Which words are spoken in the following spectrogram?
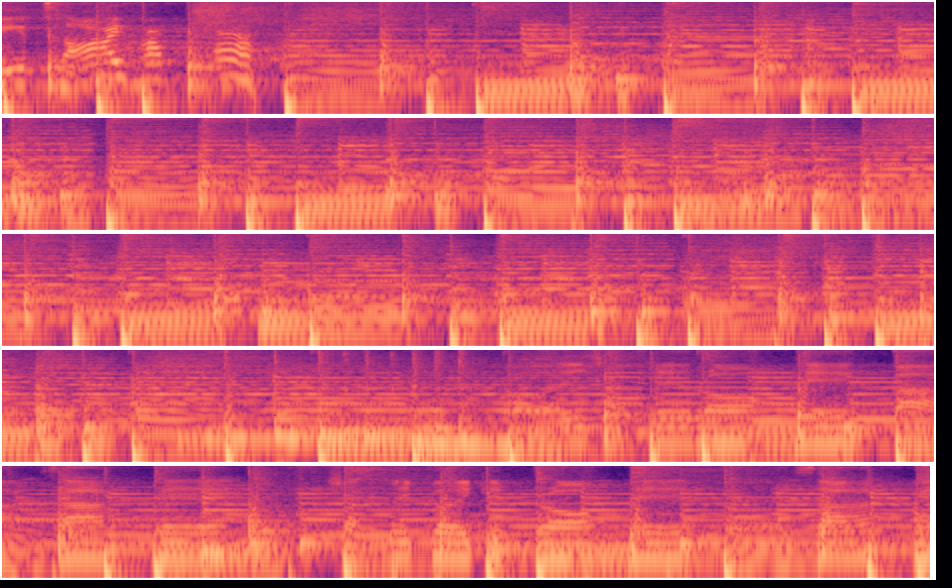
ปีกซ้ายครับอะขอให้ฉันได้ร้องเพลงบ้างสักเพลงฉันไม่เคยคิดร้องเพลงเลยสักเพล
